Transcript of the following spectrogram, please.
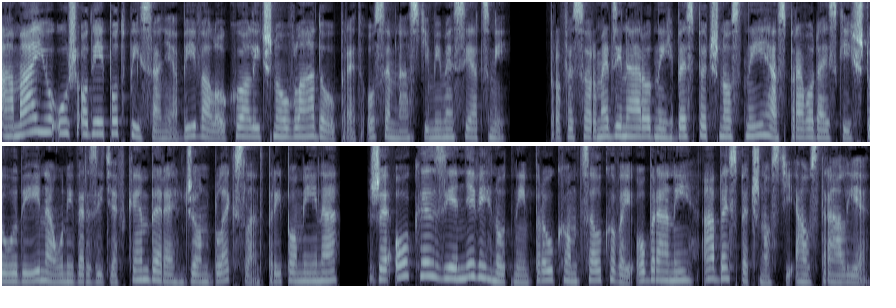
A majú už od jej podpísania bývalou koaličnou vládou pred 18 mesiacmi. Profesor medzinárodných bezpečnostných a spravodajských štúdií na univerzite v Kembere John Blacksland pripomína, že OKES je nevyhnutným prvkom celkovej obrany a bezpečnosti Austrálie.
